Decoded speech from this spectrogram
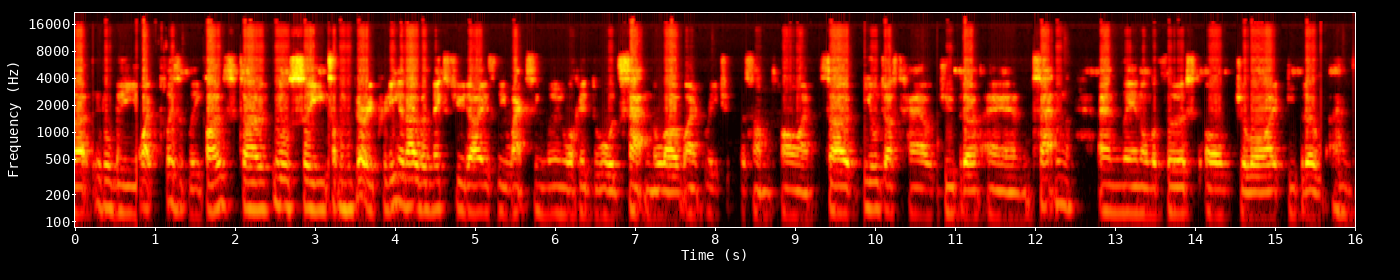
but it'll be quite pleasantly close. So you'll see something very pretty. And over the next few days, the waxing moon will head towards Saturn, although it won't reach it for some time. So you'll just have Jupiter and Saturn. And then on the 1st of July, Jupiter and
